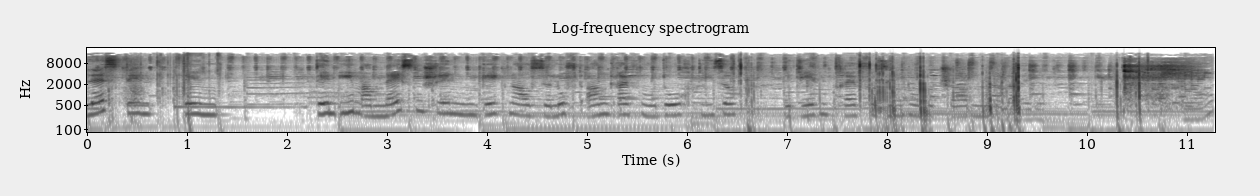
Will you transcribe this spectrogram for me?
lässt den, den, den ihm am nächsten stehenden Gegner aus der Luft angreifen, wodurch dieser mit jedem Treffer 700 Schaden erleidet. Ja.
